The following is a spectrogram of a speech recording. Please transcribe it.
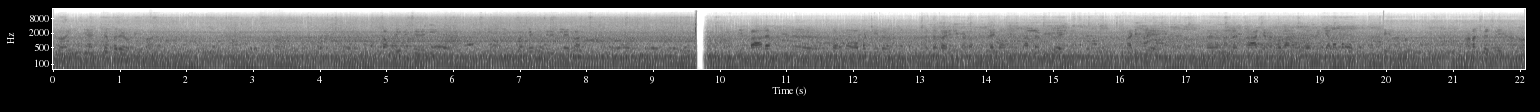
ഇതാ ഈ അറ്റം വരെ ഉണ്ട് ഈ പാലം കംപ്ലീറ്റ് ചെയ്തിട്ടില്ല കംപ്ലീറ്റ് ചെയ്തിട്ടില്ല ഈ പാലം ഈ പാലം ഇത് തുറന്ന് ഓപ്പൺ ചെയ്ത് സെറ്റപ്പായിരിക്കും കേട്ടോ ഇവിടേക്ക് വന്ന് നല്ല വ്യൂ ആയിരിക്കും അടിപൊളിയായിരിക്കും അതായത് നല്ല കാറ്റൊക്കെ കൊള്ളാനൊക്കെ ഇവിടെ നിൽക്കാൻ പറ്റും അടച്ചു വെച്ചിരിക്കുന്നുണ്ടോ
